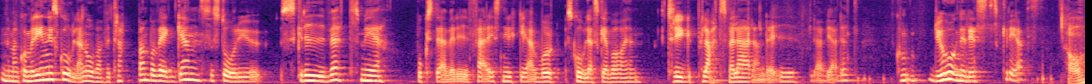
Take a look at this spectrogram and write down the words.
när man kommer in i skolan ovanför trappan på väggen så står det ju skrivet med bokstäver i färg, snirkliga. Vår skola ska vara en trygg plats för lärande i Lövgärdet. Kommer du ihåg när det skrevs? Ja,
